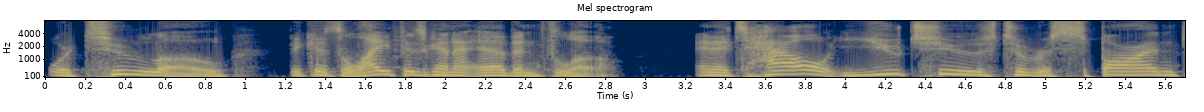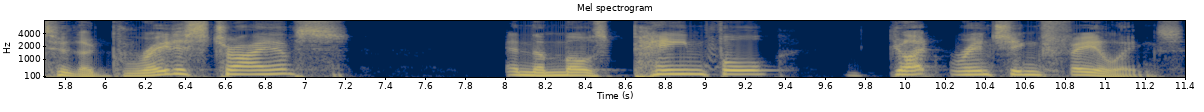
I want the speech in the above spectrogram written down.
or too low because life is going to ebb and flow. And it's how you choose to respond to the greatest triumphs and the most painful, gut wrenching failings.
